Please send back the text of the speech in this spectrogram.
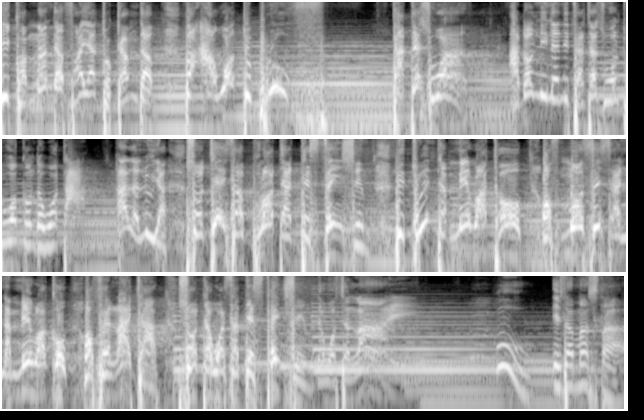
he commanded fire to come down. But I want to prove that this one, I don't need anything, I just want to walk on the water. Hallelujah. So Jesus brought a distinction between the miracle of Moses and the miracle of Elijah. So there was a distinction, there was a line. Who is the master?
